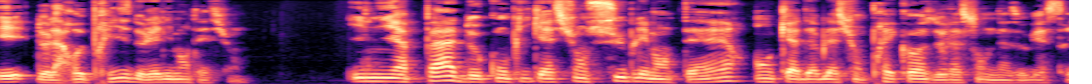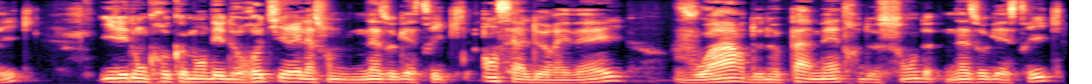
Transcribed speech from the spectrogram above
et de la reprise de l'alimentation. Il n'y a pas de complications supplémentaires en cas d'ablation précoce de la sonde nasogastrique. Il est donc recommandé de retirer la sonde nasogastrique en salle de réveil, voire de ne pas mettre de sonde nasogastrique.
